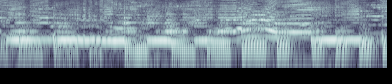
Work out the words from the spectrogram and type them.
Thank you.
